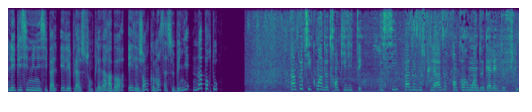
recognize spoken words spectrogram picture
Les piscines municipales et les plages sont pleines à ras-bord et les gens commencent à se baigner n'importe où. Un petit coin de tranquillité. Ici, pas de bousculade, encore moins de galettes de fioul.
